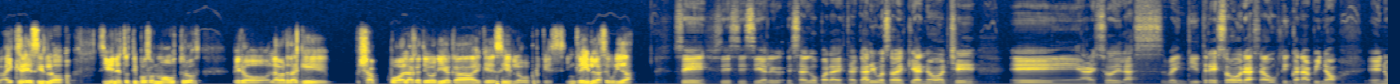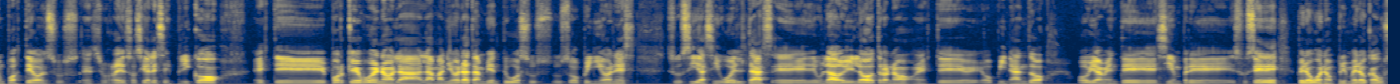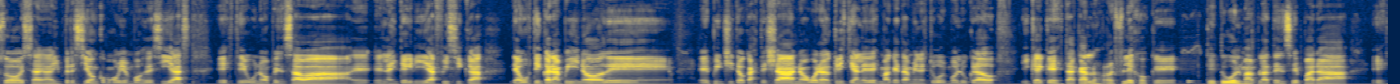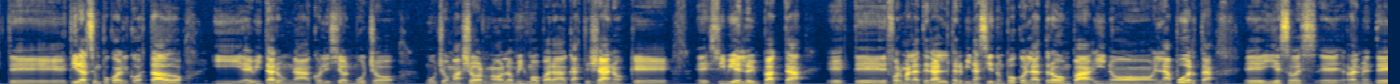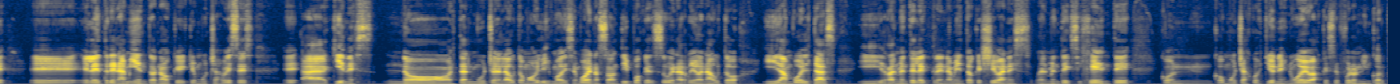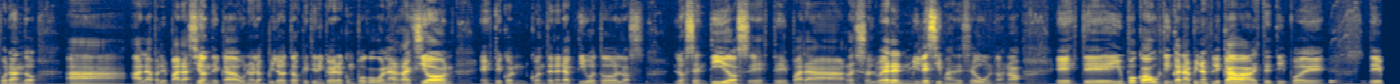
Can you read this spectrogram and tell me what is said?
hay que decirlo, si bien estos tipos son monstruos, pero la verdad que ya a la categoría acá, hay que decirlo, porque es increíble la seguridad. Sí, sí, sí, sí, es algo para destacar. Y vos sabés que anoche eh, a eso de las 23 horas, Agustín Canapino en un posteo en sus, en sus redes sociales explicó este, porque bueno, la, la maniobra también tuvo sus, opiniones, sus idas y vueltas eh, de un lado y del otro, ¿no? Este, opinando obviamente siempre sucede, pero bueno, primero causó esa impresión, como bien vos decías, este, uno pensaba eh, en la integridad física de Agustín Canapino, de el Pinchito Castellano, bueno, Cristian Ledesma que también estuvo involucrado y que hay que destacar los reflejos que, que tuvo el Maplatense para este, tirarse un poco del costado y evitar una colisión mucho mucho mayor, ¿no? Lo mismo para Castellano, que eh, si bien lo impacta este, de forma lateral, termina siendo un poco en la trompa y no en la puerta, eh, y eso es eh, realmente el entrenamiento, ¿no? Que, muchas veces eh, a quienes no están mucho en el automovilismo dicen, bueno, son tipos que se suben arriba en auto y dan vueltas y realmente el entrenamiento que llevan es realmente exigente, con, con muchas cuestiones nuevas que se fueron incorporando a, a, la preparación de cada uno de los pilotos que tienen que ver un poco con la reacción, este, con, con tener activo todos los, los sentidos este, para resolver en milésimas de segundos, ¿no? Este, y un poco Agustín Canapino explicaba este tipo de,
